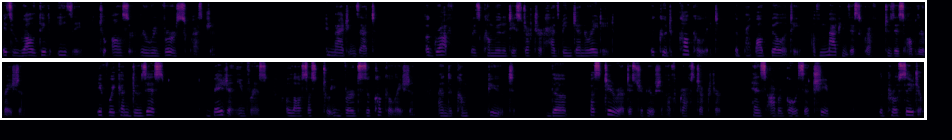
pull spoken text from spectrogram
it's relatively easy to answer the reverse question. Imagine that a graph with community structure has been generated. We could calculate the probability of mapping this graph to this observation. If we can do this, Bayesian inference allows us to invert the calculation and compute the posterior distribution of graph structure. Hence, our goal is achieved. The procedure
